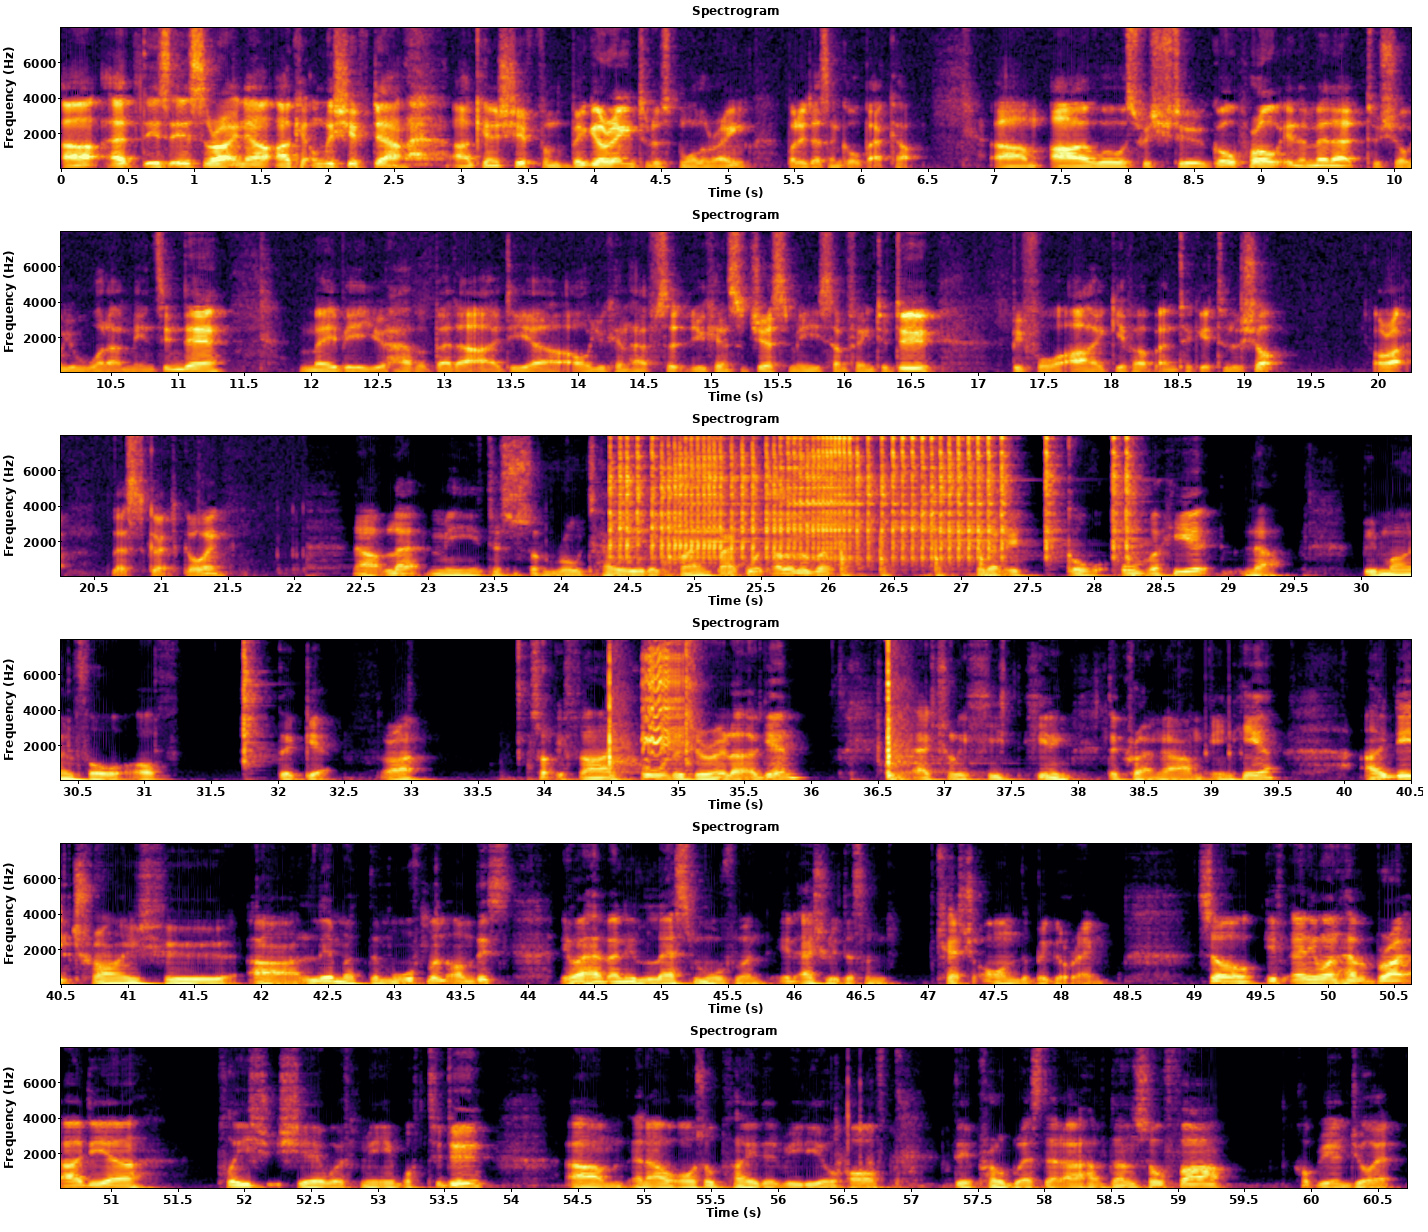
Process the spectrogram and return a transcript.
uh, at this is right now, I can only shift down. I can shift from the bigger ring to the smaller ring, but it doesn't go back up. Um, I will switch to GoPro in a minute to show you what I means in there. Maybe you have a better idea or you can have you can suggest me something to do before I give up and take it to the shop. Alright, let's get going. Now let me just sort of rotate the crank backward a little bit so that it go over here. Now be mindful of the gap, right? So if I pull the derailleur again, actually hit, hitting the crank arm in here. I did try to uh, limit the movement on this. If I have any less movement, it actually doesn't catch on the bigger ring. So if anyone have a bright idea, please share with me what to do. Um, and I'll also play the video of the progress that I have done so far Hope you enjoy it.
